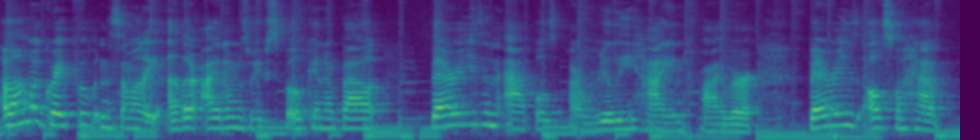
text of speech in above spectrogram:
Along with grapefruit and some of the other items we've spoken about, berries and apples are really high in fiber Berries also have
